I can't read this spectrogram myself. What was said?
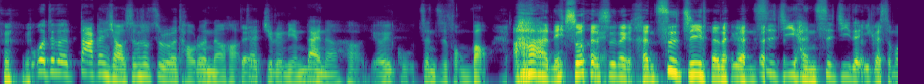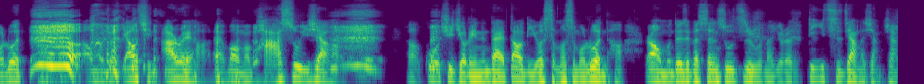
不过，这个大跟小伸缩自如的讨论呢，哈，在九零年代呢，哈，有一股政治风暴 啊。你说的是那个很刺激的那个，很刺激、很刺激的一个什么论？那我们就邀请阿瑞哈来帮我们爬梳一下哈。啊，过去九零年代到底有什么什么论哈，让我们对这个生疏自如呢有了第一次这样的想象。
